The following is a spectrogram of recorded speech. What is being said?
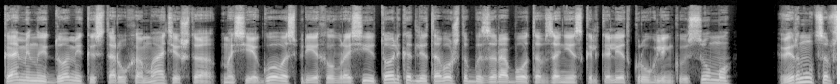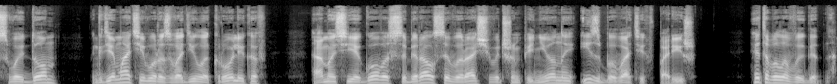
каменный домик и старуха-мать, и что месье Говас приехал в Россию только для того, чтобы, заработав за несколько лет кругленькую сумму, вернуться в свой дом, где мать его разводила кроликов, а месье Говас собирался выращивать шампиньоны и сбывать их в Париж. Это было выгодно.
